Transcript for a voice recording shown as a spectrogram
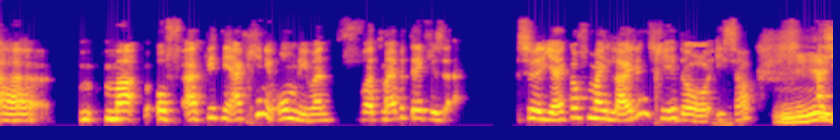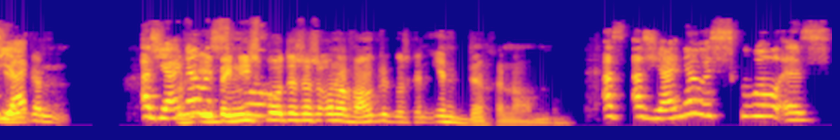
Uh maar of ek weet nie ek gee nie om nie want wat my betref is so jy kan vir my leiding gee daar Isak. Nee, as jy, jy kan as jy nou by nuuspot is ons onafhanklik ons kan een ding genaam noem. As as jy nou 'n skool is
